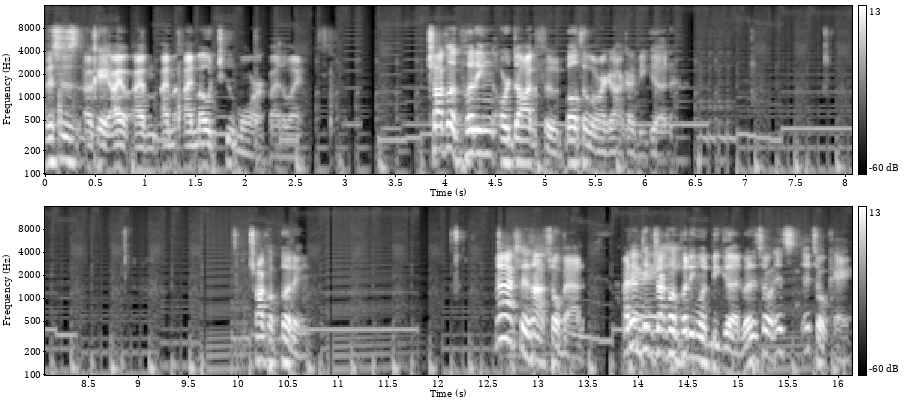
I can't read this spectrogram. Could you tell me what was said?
This is okay. I, I'm I'm I'm owed two more, by the way. Chocolate pudding or dog food. Both of them are not going to be good. Chocolate pudding. No, actually, it's not so bad. I didn't think chocolate pudding would be good, but it's it's it's okay.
